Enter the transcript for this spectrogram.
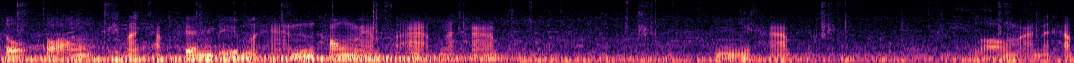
โต๊ะฟ้องนะครับเครื่องดื่มอาหารห้องน้ำสะอาดนะครับนี่ครับ ลองมานะครับ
